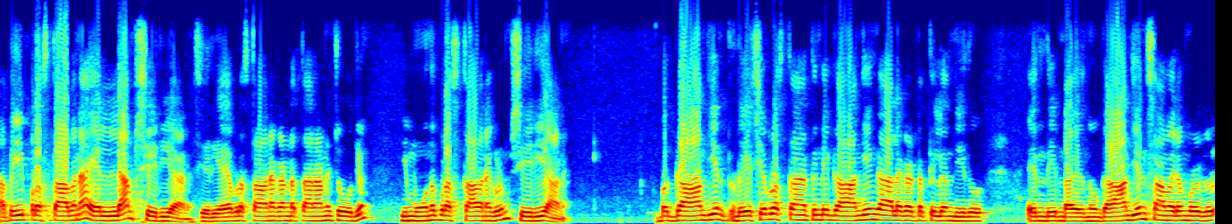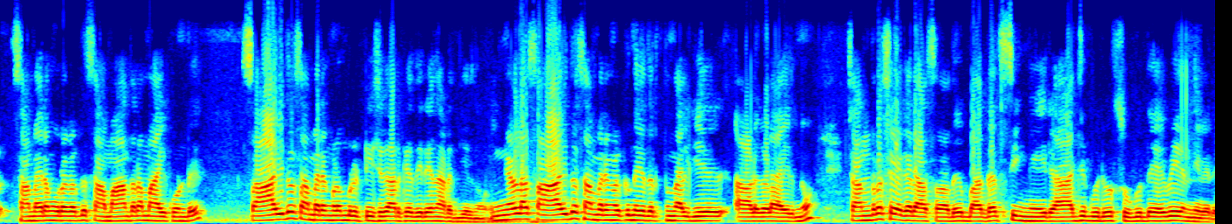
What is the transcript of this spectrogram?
അപ്പോൾ ഈ പ്രസ്താവന എല്ലാം ശരിയാണ്. ശരിയായ പ്രസ്താവന കണ്ടെത്താനാണ് ചോദ്യം. ഈ മൂന്ന് പ്രസ്താവനകളും ശരിയാണ്. അപ്പോൾ ഗാന്ധിയൻ ദേശീയ പ്രസ്ഥാനത്തിന്റെ ഗാന്ധിയൻ കാലഘട്ടത്തിൽ എന്ത് ചെയ്തു? എന്തുണ്ടായിരുന്നു? ഗാന്ധിയൻ സമരമുറകൾ സമരമുറകൾക്ക് സമാന്തരമായിക്കൊണ്ട് സായുധ സമരങ്ങളും ബ്രിട്ടീഷുകാർക്കെതിരെ നടന്നിരുന്നു. ഇങ്ങനെയുള്ള സായുധ സമരങ്ങൾക്ക് നേതൃത്വം നൽകിയ ആളുകളായിരുന്നു ചന്ദ്രശേഖർ ആസാദ് ഭഗത് സിംഗ് രാജ്ഗുരു സുഖദേവ് എന്നിവർ.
